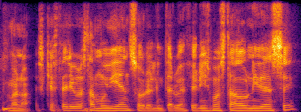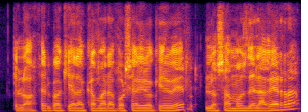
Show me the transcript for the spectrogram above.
Bueno, es que este libro está muy bien sobre el intervencionismo estadounidense, que lo acerco aquí a la cámara por si alguien lo quiere ver. Los amos de la guerra.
